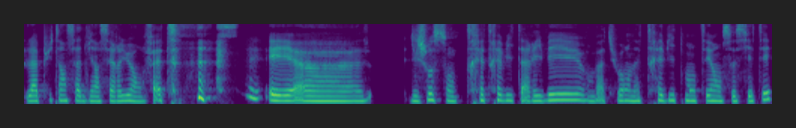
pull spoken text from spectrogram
là, putain, ça devient sérieux en fait. et les choses sont très très vite arrivées. Bah, tu vois, on est très vite monté en société.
